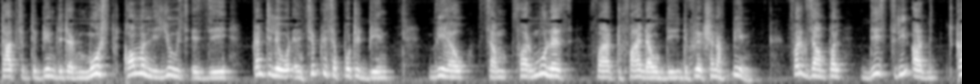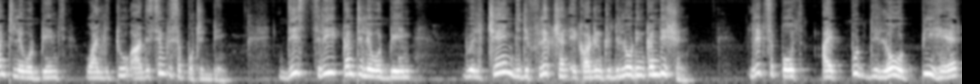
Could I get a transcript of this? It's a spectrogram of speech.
types of the beam that are most commonly used is the cantilever and simply supported beam. We have some formulas for to find out the deflection of beam. For example, these three are the cantilever beams while the two are the simply supported beam. This three cantilever beam will change the deflection according to the loading condition. Let's suppose I put the load P here.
